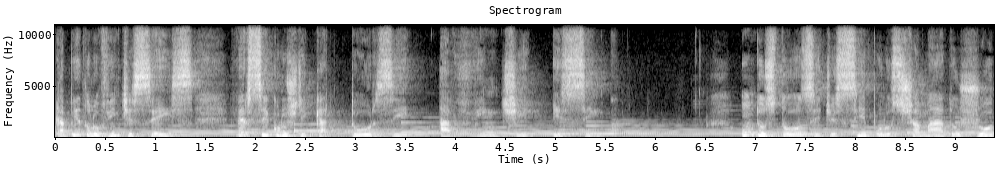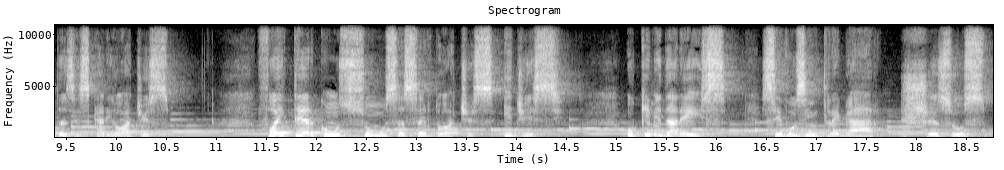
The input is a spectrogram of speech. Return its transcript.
capítulo 26, versículos de 14 a 25. Um dos doze discípulos, chamado Judas Iscariotes, foi ter com os sumos sacerdotes e disse: O que me dareis se vos entregar Jesus?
